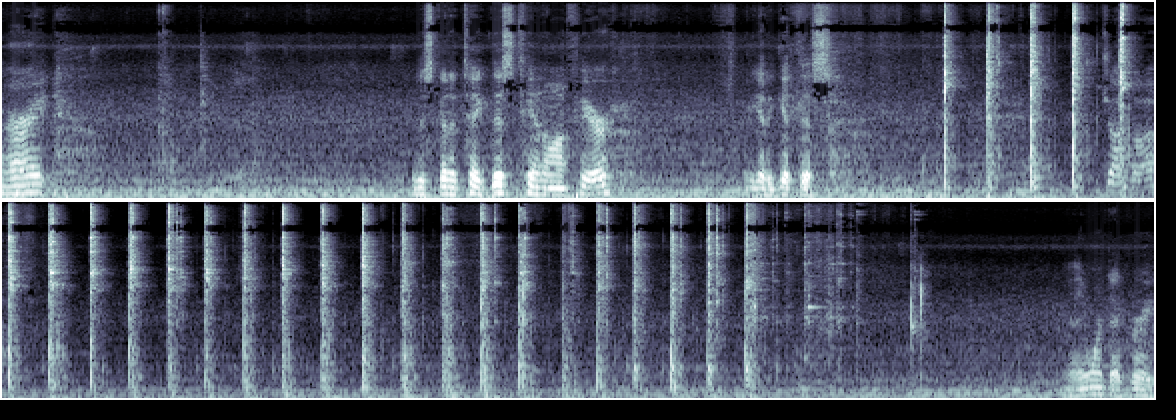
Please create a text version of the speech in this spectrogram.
All right. We just gonna take this tin off here. We gotta get this jug off. Yeah, they weren't that great.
